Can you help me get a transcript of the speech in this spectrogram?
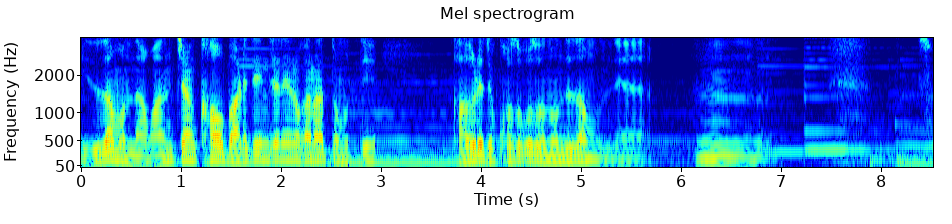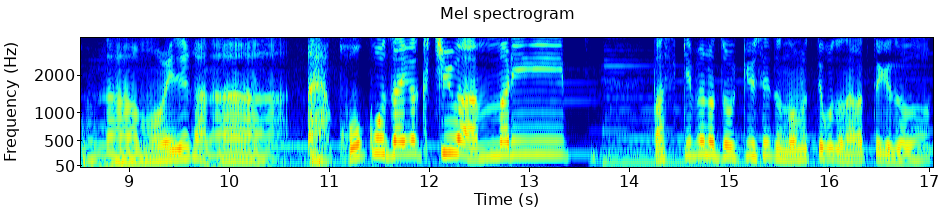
見てたもんな。ワンチャン顔バレてんじゃねえのかなと思って、隠れてこそこそ飲んでたもんね。うん。そんな思い出かな。高校在学中はあんまりバスケ部の同級生と飲むってことなかったけど、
